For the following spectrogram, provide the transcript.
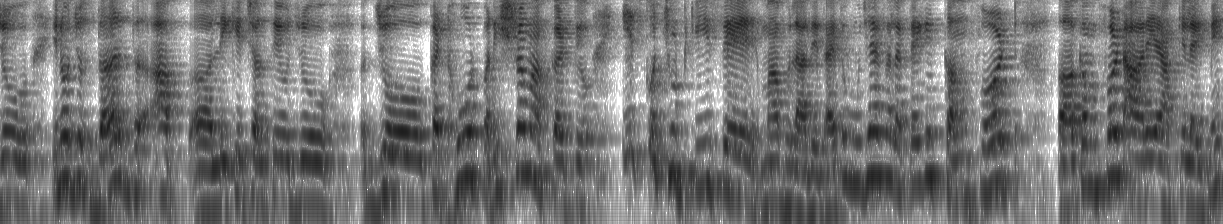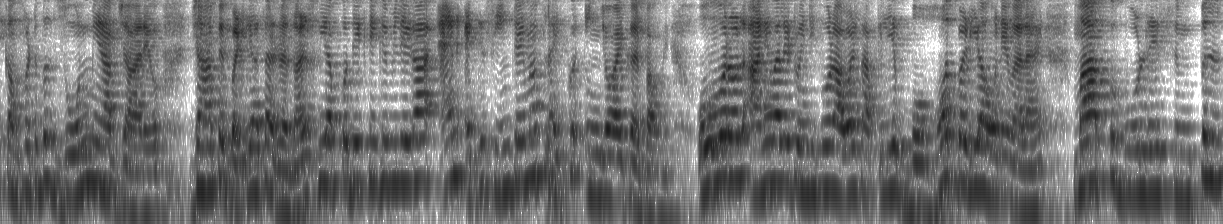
जो यू नो जो दर्द आप लेके चलते हो, जो जो कठोर परिश्रम आप करते हो, इसको चुटकी से माँ भुला देता है। तो मुझे ऐसा लगता है कि कंफर्ट कंफर्ट आ रहे हैं आपके लाइफ में कंफर्टेबल जोन में आप जा रहे हो, जहाँ पे बढ़िया सा रिजल्ट्स भी आपको देखने को मिलेगा and at the same time आप लाइफ को एंजॉय कर पाओगे। ओवरऑल आने वाले 24 आवर्स आपके लिए बहुत बढ़िया होने वाला है। मैं आपको बोल रही सिंपल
